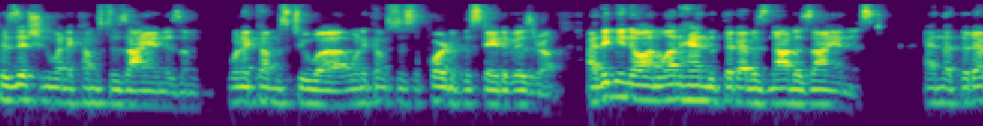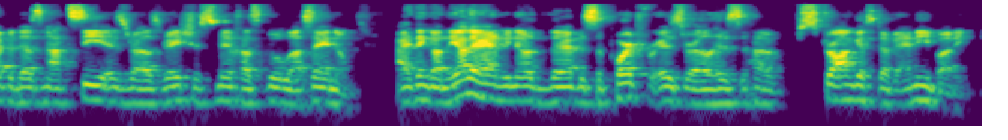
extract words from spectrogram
position when it comes to Zionism, when it comes to uh, when it comes to support of the state of Israel. I think we know on one hand that the Rebbe is not a Zionist and that the Rebbe does not see Israel's Reishis Smichas Gulasenu. I think on the other hand, we know that the Rebbe's support for Israel is uh, strongest of anybody,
